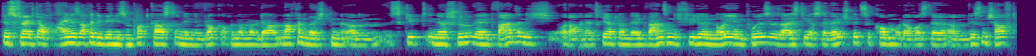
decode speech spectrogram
Das ist vielleicht auch eine Sache, die wir in diesem Podcast und in dem Blog auch immer mal wieder machen möchten. Ähm, es gibt in der Schwimmwelt wahnsinnig oder auch in der Triathlonwelt wahnsinnig viele neue Impulse, sei es die aus der Weltspitze kommen oder auch aus der ähm, Wissenschaft.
